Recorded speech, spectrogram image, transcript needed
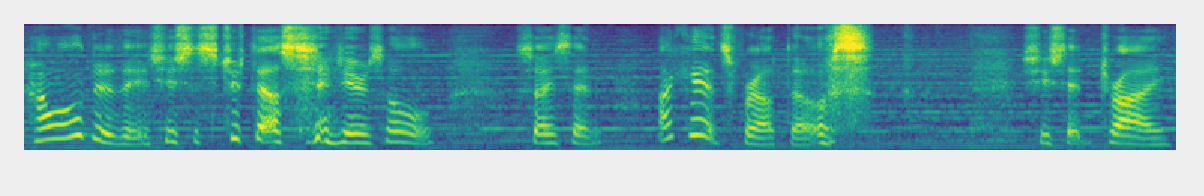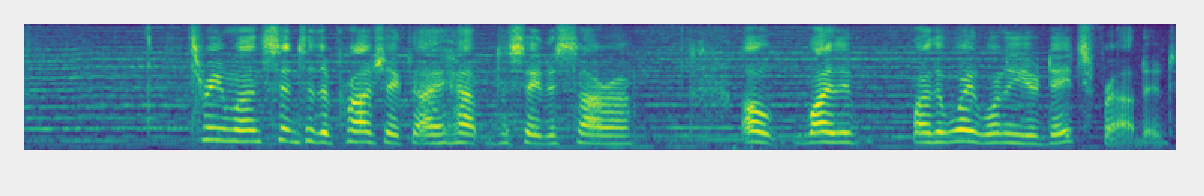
How old are they? She says, 2,000 years old. So I said, I can't sprout those. she said, try. Three months into the project, I happened to say to Sarah, oh, by the, by the way, one of your dates sprouted.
